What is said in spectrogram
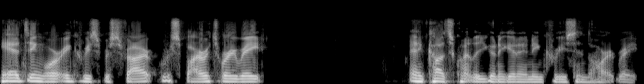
panting or increased respir- respiratory rate. And consequently, you're going to get an increase in the heart rate.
